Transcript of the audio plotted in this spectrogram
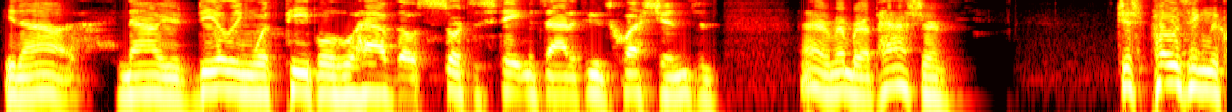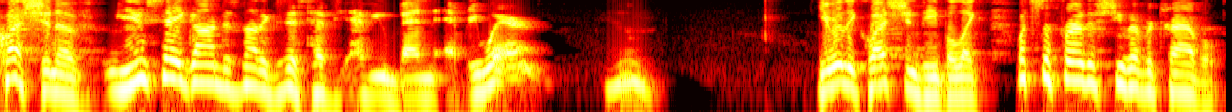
you know, now you're dealing with people who have those sorts of statements, attitudes, questions and I remember a pastor just posing the question of you say God does not exist. Have have you been everywhere? You really question people like, what's the furthest you've ever traveled?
